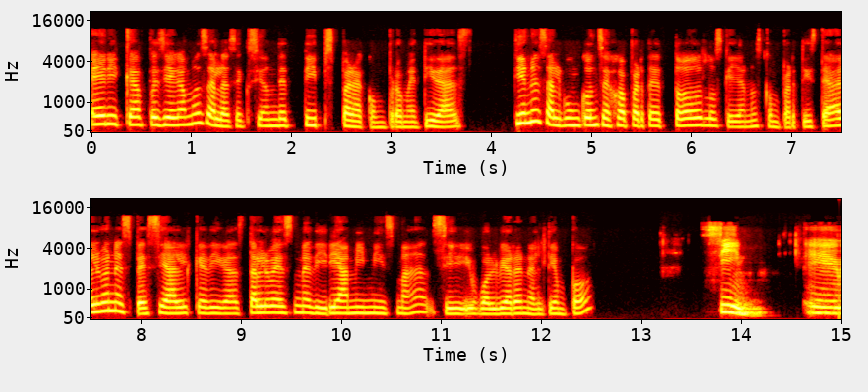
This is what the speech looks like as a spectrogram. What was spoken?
Erika, pues llegamos a la sección de tips para comprometidas. ¿Tienes algún consejo aparte de todos los que ya nos compartiste? ¿Algo en especial que digas, tal vez me diría a mí misma si volviera en el tiempo? Sí. Eh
